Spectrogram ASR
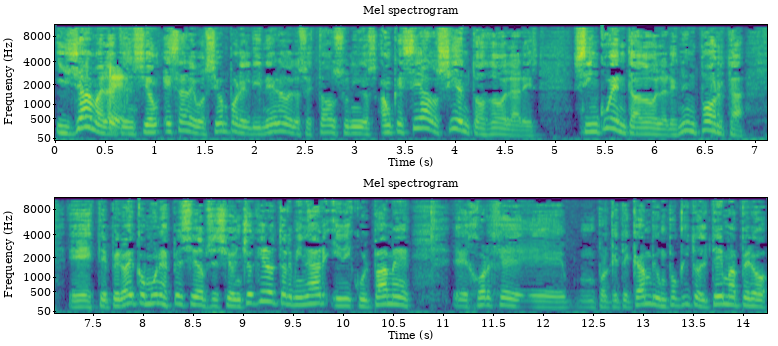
y llama la atención esa devoción por el dinero de los Estados Unidos, aunque sea 200 dólares. 50 dólares, no importa, este, pero hay como una especie de obsesión. Yo quiero terminar, y discúlpame, eh, Jorge, eh, porque te cambio un poquito el tema, pero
